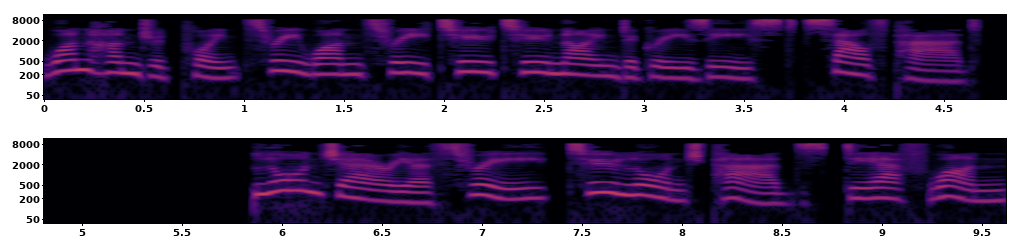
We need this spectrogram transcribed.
100.313229 degrees east south pad. Launch Area 3, two launch pads, DF-1,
